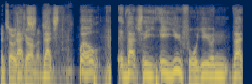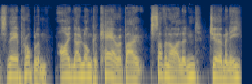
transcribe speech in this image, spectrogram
and so are the Germans. That's well, that's the EU for you, and that's their problem. I no longer care about Southern Ireland, Germany,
